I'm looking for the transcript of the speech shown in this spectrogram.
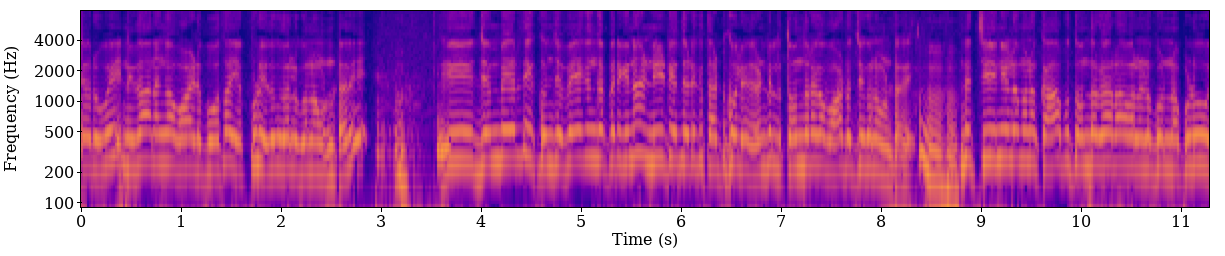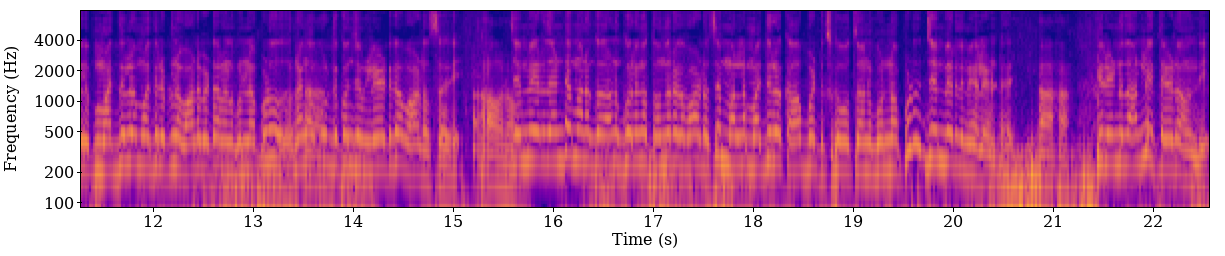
ఏరుపోయి నిదానంగా వాడిపోతా ఎప్పుడు ఎదుగుదల గుణం ఉంటుంది ఈ జంబేరిది కొంచెం వేగంగా పెరిగినా నీటి ఎద్దడికి తట్టుకోలేదు. అంటే తొందరగా వాడొచ్చే గుణం ఉంటుంది. అంటే చీనీలో మనం కాపు తొందరగా రావాలనుకున్నప్పుడు మధ్యలో మధ్యలో ఎప్పుడైనా వాడబెట్టాలనుకున్నప్పుడు రంగపూర్ది కొంచెం లేట్గా వాడొస్తుంది. జంబేరిది అంటే మనకు అనుకూలంగా తొందరగా వాడొస్తే మళ్ళీ మధ్యలో కాపు పట్టించుకోవచ్చు అనుకున్నప్పుడు జంబేరిది మేలే ఉంటుంది. ఆహా. ఈ రెండు దాంట్లో తేడా ఉంది.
